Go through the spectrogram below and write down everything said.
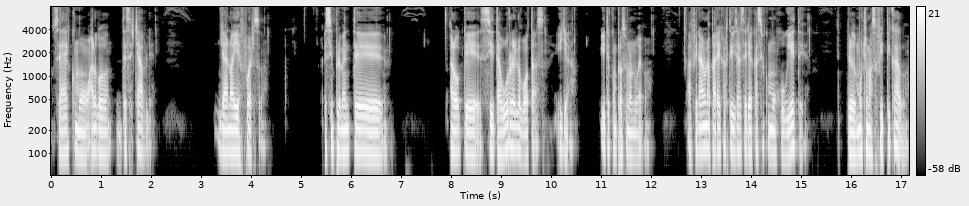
O sea, es como algo desechable. Ya no hay esfuerzo. Es simplemente algo que si te aburre lo botas y ya. Y te compras uno nuevo. Al final una pareja artificial sería casi como un juguete, pero mucho más sofisticado.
